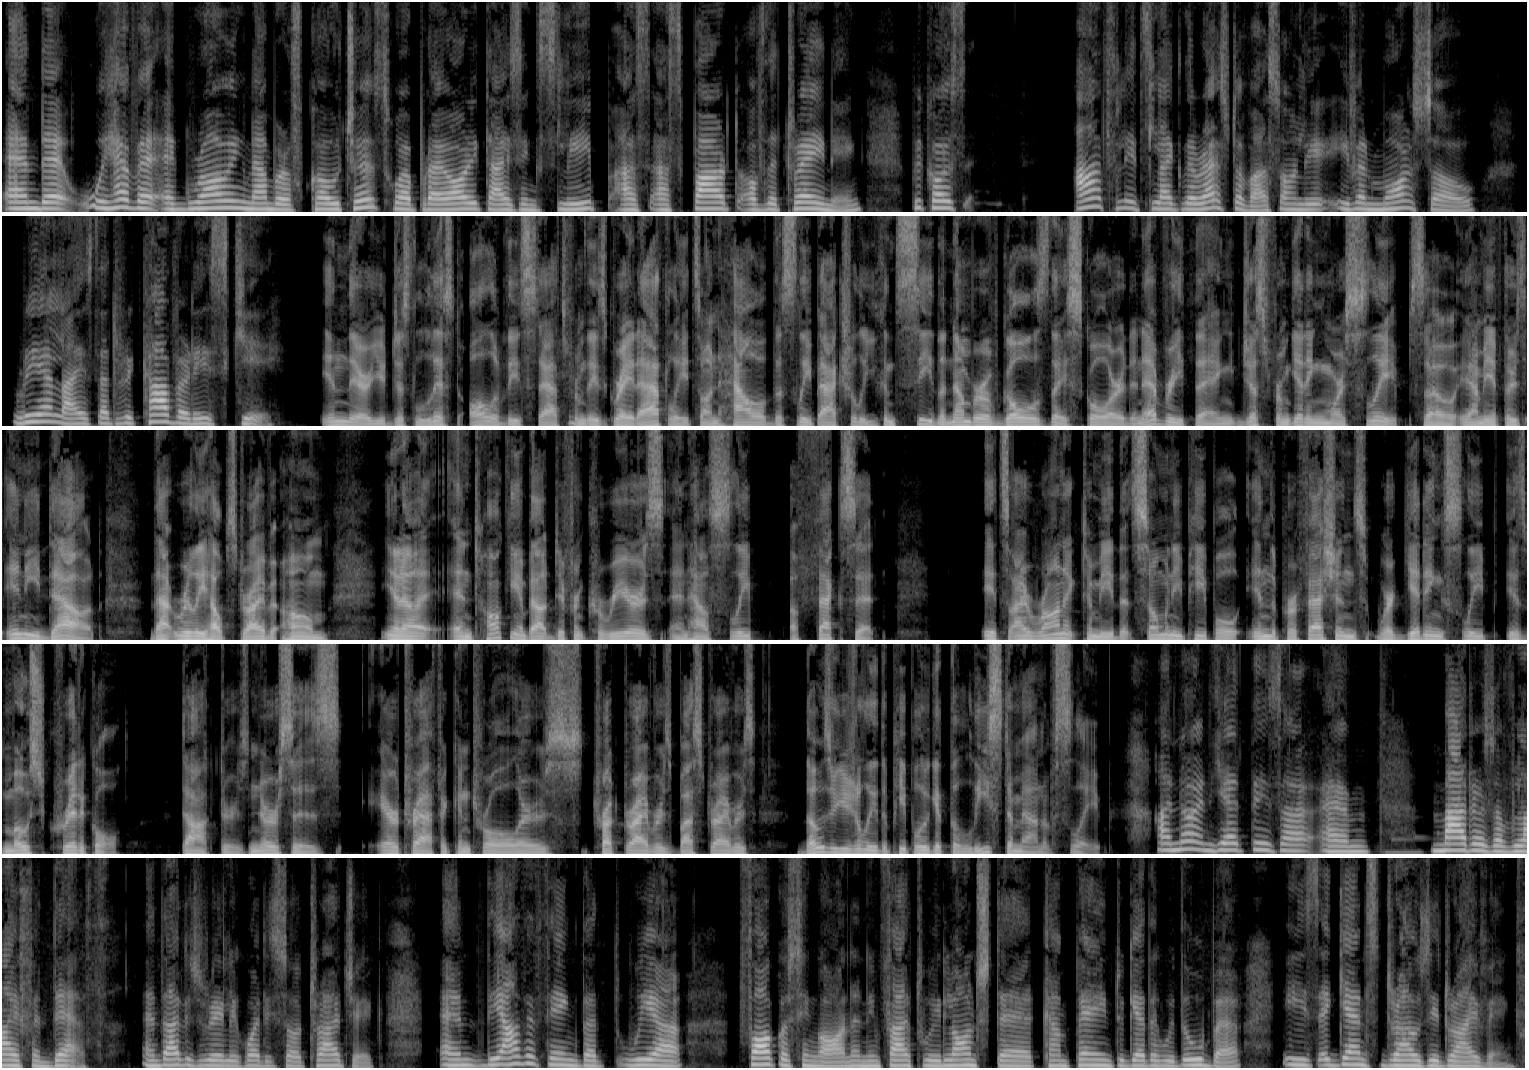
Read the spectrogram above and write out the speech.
And uh, we have a, a growing number of coaches who are prioritizing sleep as, as part of the training because athletes, like the rest of us, only even more so, realize that recovery is key. In there, you just list all of these stats from mm. these great athletes on how the sleep actually, you can see the number of goals they scored and everything just from getting more sleep. So, I mean, if there's any doubt, that really helps drive it home. You know, and talking about different careers and how sleep affects it, it's ironic to me that so many people in the professions where getting sleep is most critical doctors, nurses, air traffic controllers, truck drivers, bus drivers those are usually the people who get the least amount of sleep. I know, and yet these are um, matters of life and death. And that is really what is so tragic. And the other thing that we are focusing on, and in fact, we launched a campaign together with Uber, is against drowsy driving.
